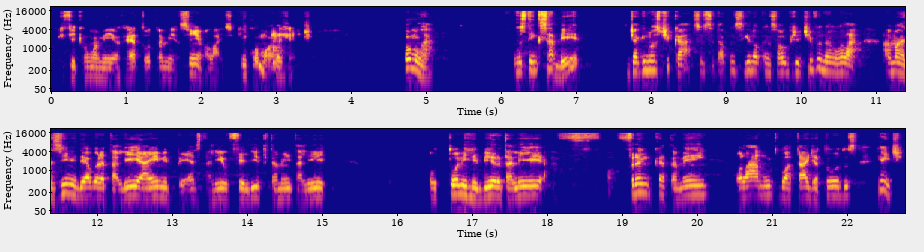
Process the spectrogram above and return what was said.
porque fica uma meio reta, outra meio assim, ó lá, isso aqui incomoda a gente. Vamos lá. Você tem que saber diagnosticar se você está conseguindo alcançar o objetivo ou não. Olha lá, a Mazine Débora tá ali, a MPS tá ali, o Felipe também tá ali, o Tony Ribeiro tá ali, a Franca também. Olá, muito boa tarde a todos. Gente,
